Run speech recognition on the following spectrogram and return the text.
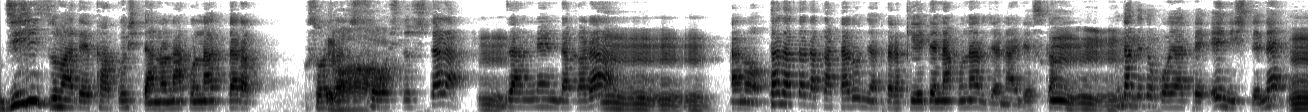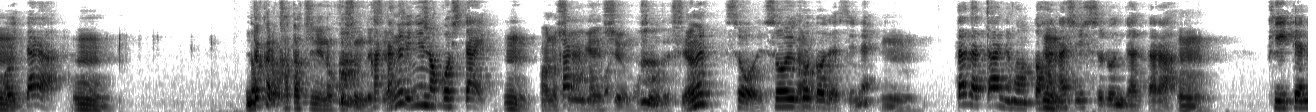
事実まで隠したのなくなったら、それが喪失したらうん。残念だから、うんうんうんあの、ただただ語るんやったら消えてなくなるじゃないですか。うん。うんうんうん。だけどこうやって絵にしてね、うん置いたら、うん。だから形に残すんですよね。うん形に残したい。うん。あの証言集もそうですよね。そうです、そういうことですね。うん。ただ単に本当話するんだったら、うん。聞いて流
